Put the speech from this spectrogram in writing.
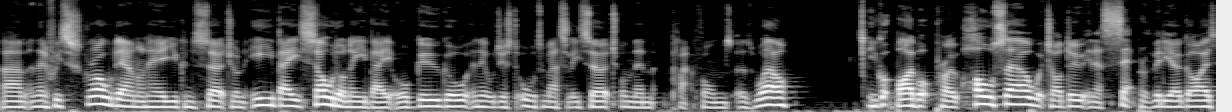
Um, and then if we scroll down on here, you can search on eBay, sold on eBay or Google, and it will just automatically search on them platforms as well. You've got BuyBot Pro Wholesale, which I'll do in a separate video, guys.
